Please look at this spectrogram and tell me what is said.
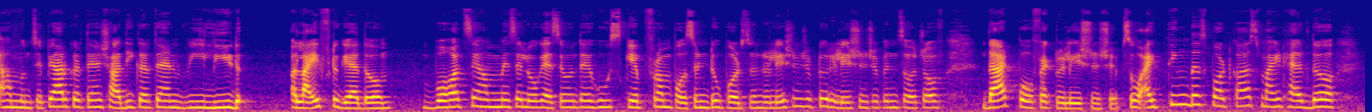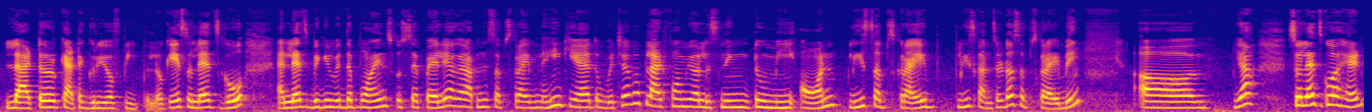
हम उनसे प्यार करते हैं, शादी करते हैं and we lead a life together बहुत से हम में से लोग ऐसे होते हैं who skip from person to person relationship to relationship in search of that perfect relationship so I think this podcast might have the latter category of people okay so let's go and let's begin with the points उससे पहले अगर आपने सब्सक्राइब नहीं किया है तो whichever platform you are listening to me on please subscribe please consider subscribing या सो लेट्स गो अहेड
